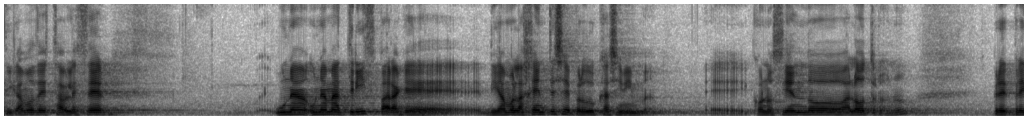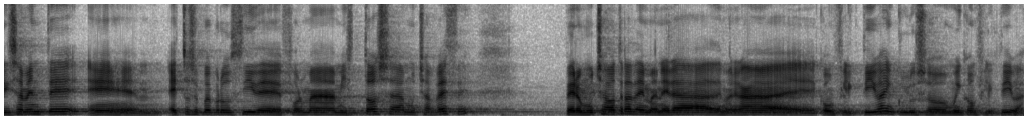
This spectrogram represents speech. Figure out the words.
digamos, de establecer una, matriz para que, digamos, la gente se produzca a sí misma, eh, conociendo al otro, precisamente eh, esto se puede producir de forma amistosa muchas veces, pero muchas otras de manera, de manera eh, conflictiva, incluso muy conflictiva.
